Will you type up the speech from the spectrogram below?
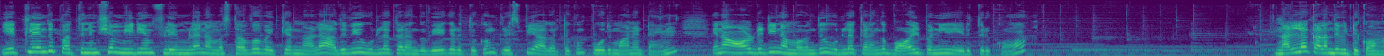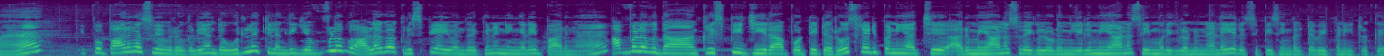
எட்டுலேருந்து பத்து நிமிஷம் மீடியம் ஃப்ளேமில் நம்ம ஸ்டவ்வை வைக்கிறனால அதுவே உருளைக்கிழங்கு வேகிறதுக்கும் கிறிஸ்பி ஆகிறதுக்கும் போதுமான டைம் ஏன்னா ஆல்ரெடி நம்ம வந்து உருளைக்கிழங்கு பாயில் பண்ணி எடுத்திருக்கோம். நல்லா கலந்து விட்டுக்கோங்க. இப்போ பாருங்க சிவவர்களே அந்த உருளைக்கிழங்கு எவ்வளவு அழகா கிறிஸ்பி ஆகி வந்திருக்குன்னு நீங்களே பாருங்க. அவ்வளவுதான். Crispy jeera potato roast ready பண்ணியாச்சு. அருமையான சுவைகளோடும் எளிமையான செய்முறைகளோடும் நிறைய ரெசிபிஸ் எங்கள்கிட்ட வெயிட் பண்ணிட்டு இருக்கு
